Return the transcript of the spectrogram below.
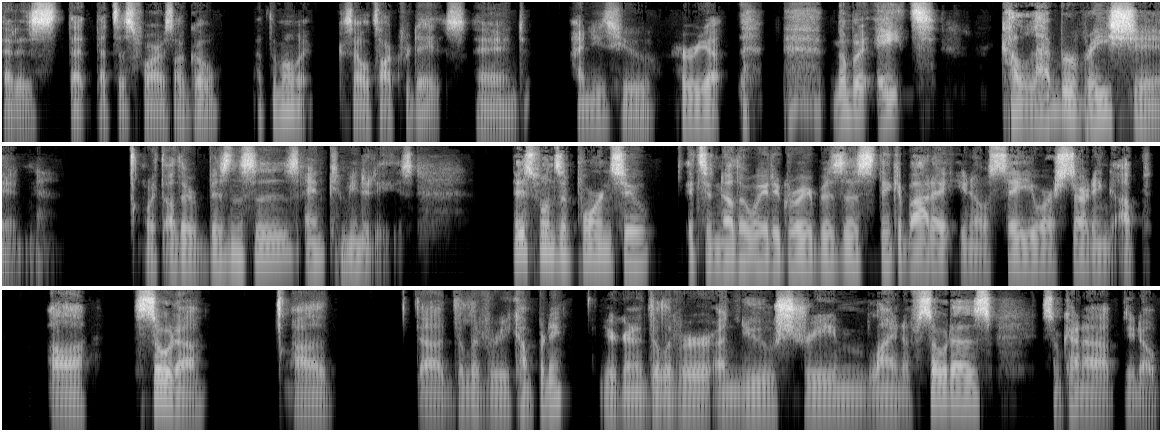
that is that that's as far as I'll go at the moment because I will talk for days, and I need to hurry up. Number eight, collaboration with other businesses and communities. This one's important too. It's another way to grow your business. Think about it. You know, say you are starting up a soda uh, uh, delivery company you're going to deliver a new stream line of sodas, some kind of you know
